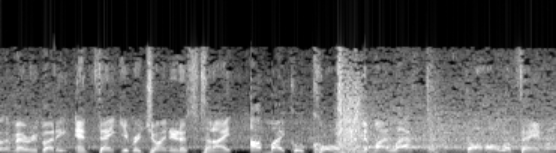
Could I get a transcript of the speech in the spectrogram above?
Welcome, everybody, and thank you for joining us tonight. I'm Michael Cole, and to my left, the Hall of Famer,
